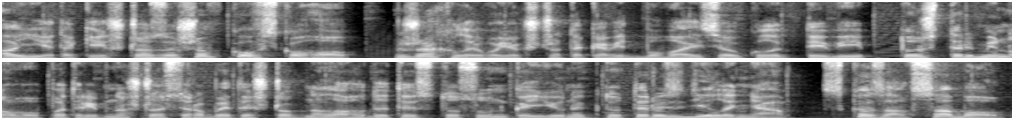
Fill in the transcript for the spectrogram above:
а є такі, що за Шовковського. Жахливо, якщо таке відбувається у колективі, тож терміново потрібно щось робити, щоб налагодити стосунки й уникнути розділення, сказав Сабо.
